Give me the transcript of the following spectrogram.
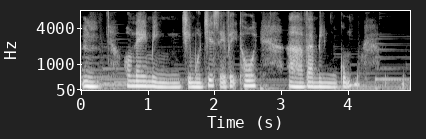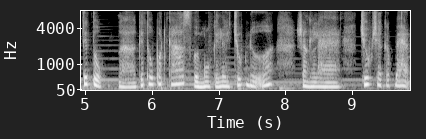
Ừ, hôm nay mình chỉ muốn chia sẻ vậy thôi à, và mình cũng tiếp tục à, kết thúc podcast với một cái lời chúc nữa rằng là chúc cho các bạn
